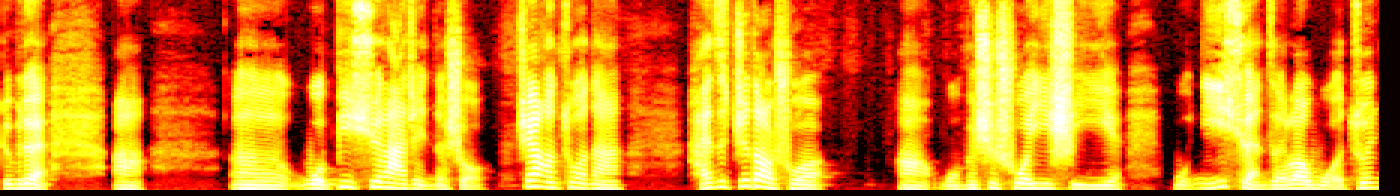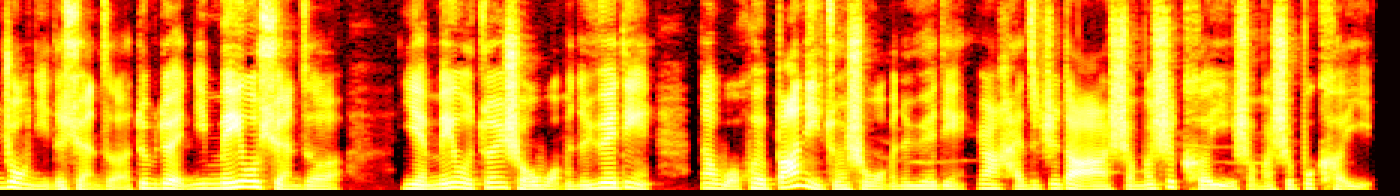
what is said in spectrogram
对不对啊？嗯，我必须拉着你的手，这样做呢，孩子知道说啊，我们是说一是一，我你选择了，我尊重你的选择，对不对？你没有选择，也没有遵守我们的约定，那我会帮你遵守我们的约定，让孩子知道啊，什么是可以，什么是不可以。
